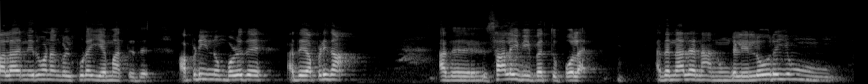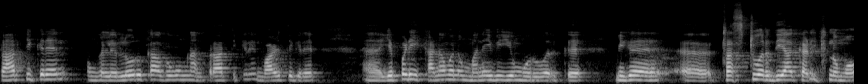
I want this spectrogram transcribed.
பல நிறுவனங்கள் கூட ஏமாத்துது. அப்படின்னும் பொழுது அது அப்படிதான். அது சாலை விபத்து போல. அதனால் நான் உங்கள் எல்லோரையும் பிரார்த்திக்கிறேன். உங்கள் எல்லோருக்காகவும் நான் பிரார்த்திக்கிறேன் வாழ்த்துகிறேன். எப்படி கணவனும் மனைவியும் ஒருவருக்கு மிக ட்ரஸ்ட் வர்தியாக கிடைக்கணுமோ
